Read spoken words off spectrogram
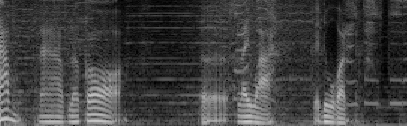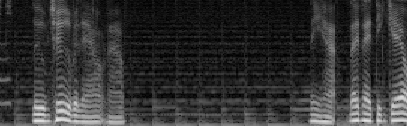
ดั้มนะครับ แล้วก็ เอ่อไรวะเดี๋ยวดูก่อน ลืมชื่อไปแล้วนะครับ นี่ฮะ ได้ในติงเกล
